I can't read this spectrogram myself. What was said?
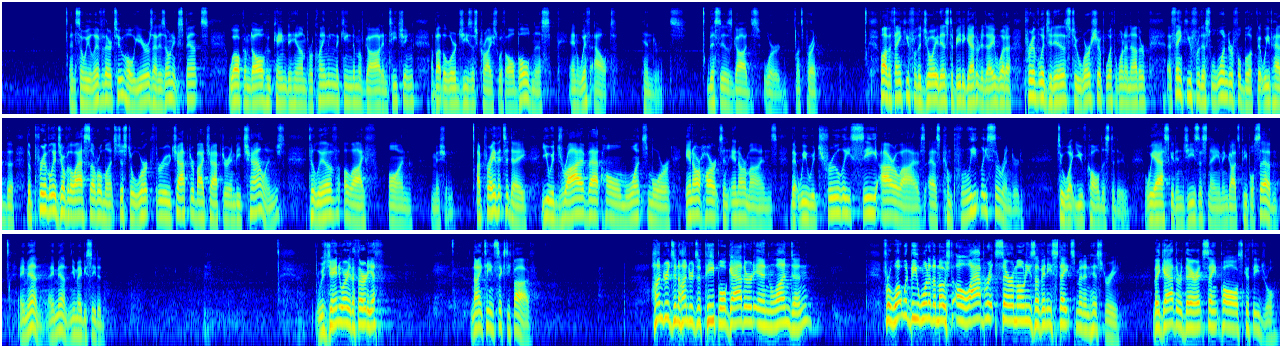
And so he lived there two whole years at his own expense, welcomed all who came to him, proclaiming the kingdom of God and teaching about the Lord Jesus Christ with all boldness and without hindrance. This is God's word. Let's pray. Father, thank you for the joy it is to be together today. What a privilege it is to worship with one another. Uh, thank you for this wonderful book that we've had the, the privilege over the last several months just to work through chapter by chapter and be challenged to live a life on mission. I pray that today you would drive that home once more in our hearts and in our minds, that we would truly see our lives as completely surrendered to what you've called us to do. We ask it in Jesus' name. And God's people said, Amen. Amen. You may be seated. It was January the 30th, 1965. Hundreds and hundreds of people gathered in London for what would be one of the most elaborate ceremonies of any statesman in history. They gathered there at St. Paul's Cathedral.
